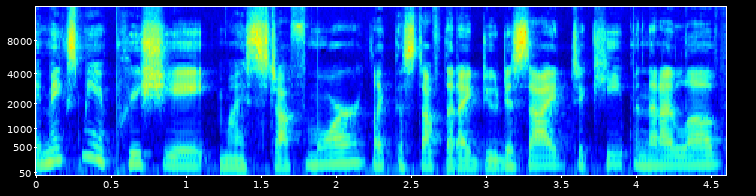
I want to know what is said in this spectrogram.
it makes me appreciate my stuff more, like the stuff that I do decide to keep and that I love.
